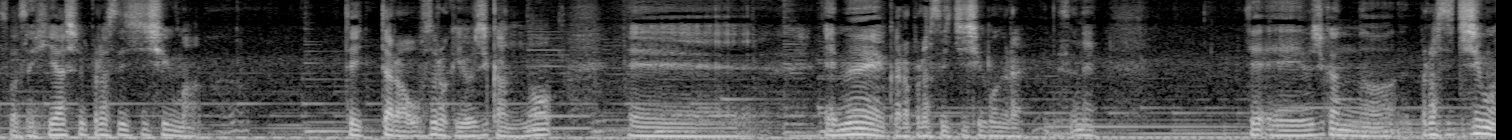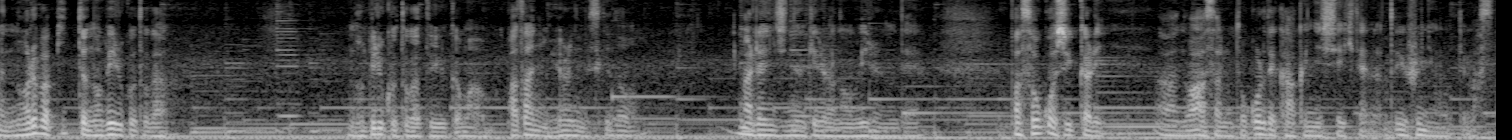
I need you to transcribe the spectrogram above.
そうですね冷やしのプラス1シグマって言ったらおそらく4時間の、えー、MA からプラス1シグマぐらいですよねで、えー、4時間のプラス1シグマに乗ればピッと伸びることが伸びることがというか、まあ、パターンにもよるんですけど、まあ、レンジ抜ければ伸びるので、まあ、そこをしっかりあの朝のところで確認していきたいなというふうに思っています、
